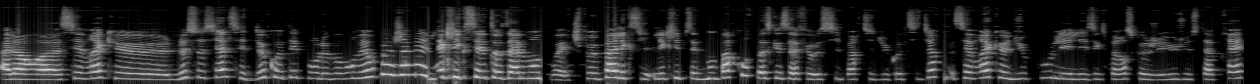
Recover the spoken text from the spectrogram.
Alors euh, c'est vrai que le social c'est deux côtés pour le moment mais on peut jamais l'éclipser totalement ouais je peux pas l'éclipser de mon parcours parce que ça fait aussi partie du quotidien c'est vrai que du coup les, expériences que j'ai eues juste après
